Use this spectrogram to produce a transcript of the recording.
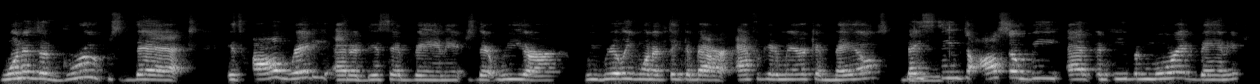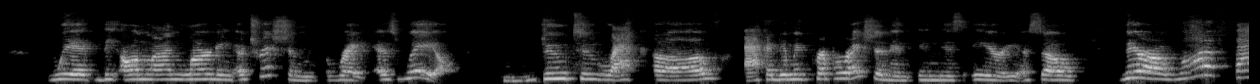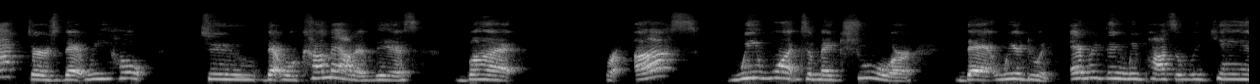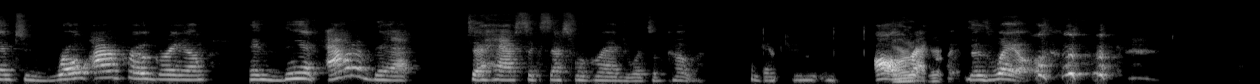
one of the groups that is already at a disadvantage that we are we really want to think about our african american males they Mhm. seem to also be at an even more advantage with the online learning attrition rate as well Mhm. due to lack of academic preparation in, in this area. So there are a lot of factors that we hope to that will come out of this, but for us, we want to make sure that we're doing everything we possibly can to grow our program and then out of that to have successful graduates of color. Absolutely. All Are- graduates as well.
